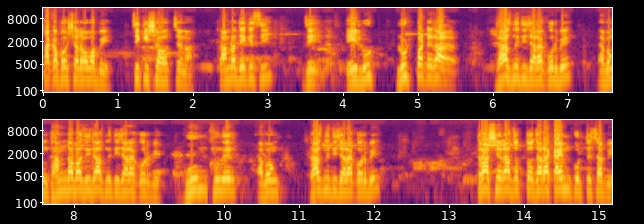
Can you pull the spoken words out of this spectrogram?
টাকা পয়সার অভাবে চিকিৎসা হচ্ছে না। তা আমরা দেখেছি যে এই লুট, লুটপাটের রাজনীতি যারা করবে এবং ধান্দাবাজি রাজনীতি যারা করবে, ঘুম, খুনের এবং রাজনীতি যারা করবে, ত্রাসের রাজত্ব যারা কায়েম করতে চাবে।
